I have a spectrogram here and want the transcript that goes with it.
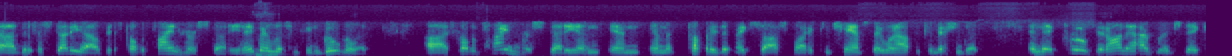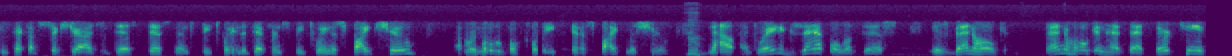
uh, there's a study out there. It's called the Pinehurst study, and anybody mm-hmm. listen can Google it. Uh, it's called the Pinehurst study, and, and and the company that makes soft spikes and champs, they went out and commissioned it and they proved that on average they can pick up six yards of dis- distance between the difference between a spike shoe, a removable cleat, and a spikeless shoe. Hmm. Now, a great example of this is Ben Hogan. Ben Hogan had that 13th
